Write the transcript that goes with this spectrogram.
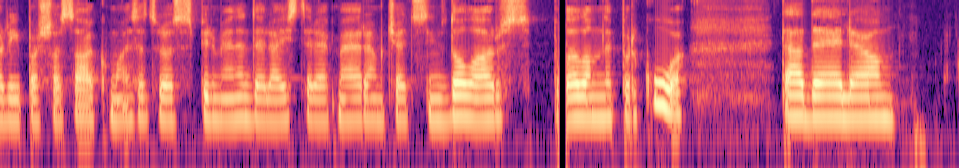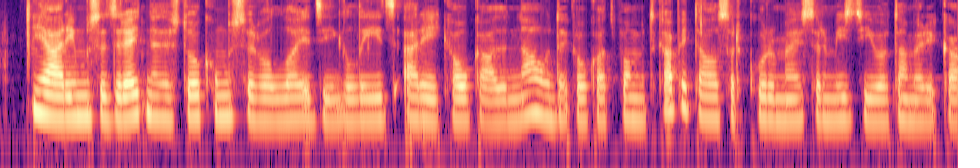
arī pašā sākumā es atceros, es pirmajā nedēļā izterēju apmēram 400 dolārus, lielam ne par ko. Tādēļ Jā, arī mums vajadz rēķināties to, ka mums ir vēl vajadzīga līdz arī kaut kāda nauda, kaut kāds pamata kapitāls, ar kuru mēs varam izdzīvot Amerikā.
